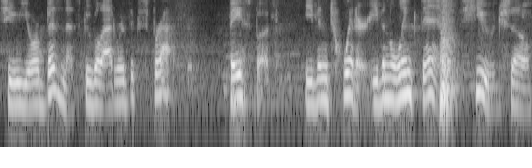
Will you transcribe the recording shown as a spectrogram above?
to your business. Google AdWords Express, Facebook, even Twitter, even LinkedIn. It's huge. So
